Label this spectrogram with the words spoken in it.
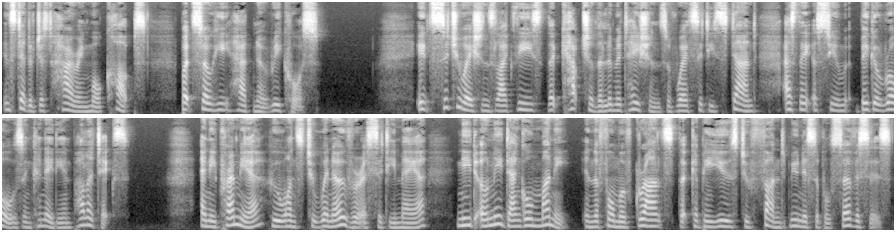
instead of just hiring more cops, but Sohi had no recourse. It's situations like these that capture the limitations of where cities stand as they assume bigger roles in Canadian politics. Any premier who wants to win over a city mayor need only dangle money in the form of grants that can be used to fund municipal services,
